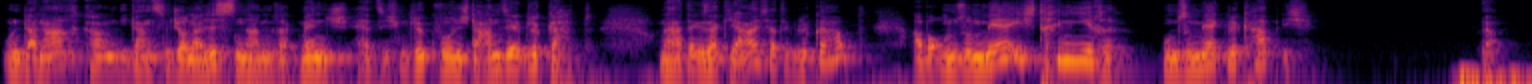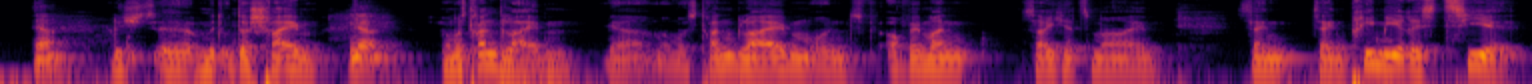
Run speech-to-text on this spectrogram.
Und danach kamen die ganzen Journalisten und haben gesagt, Mensch, herzlichen Glückwunsch, da haben Sie ja Glück gehabt. Und dann hat er gesagt, ja, ich hatte Glück gehabt, aber umso mehr ich trainiere, umso mehr Glück habe ich. Ja. Ja. Ich äh, mit unterschreiben. Ja. Man muss dranbleiben. Ja, man muss dranbleiben und auch wenn man, sage ich jetzt mal, sein, sein primäres Ziel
